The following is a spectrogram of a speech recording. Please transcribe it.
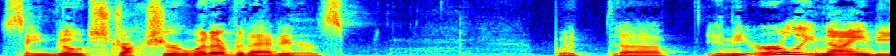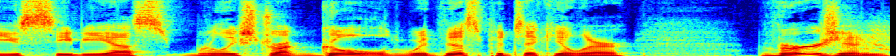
same note structure, whatever that is. But uh, in the early '90s, CBS really struck gold with this particular version.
